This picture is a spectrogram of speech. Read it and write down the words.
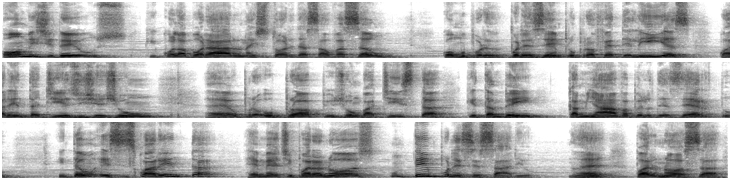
homens de Deus que colaboraram na história da salvação, como por, por exemplo o profeta Elias, 40 dias de jejum, é, o, o próprio João Batista, que também caminhava pelo deserto. Então, esses 40 remete para nós um tempo necessário, não é? Para nossa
